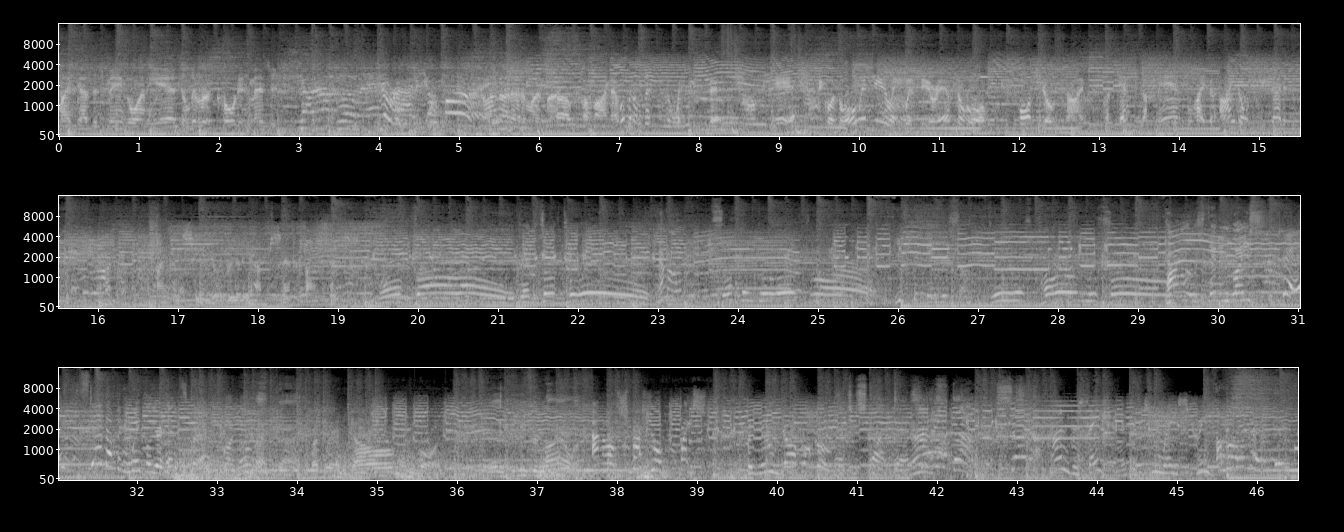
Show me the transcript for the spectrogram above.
might have this man go on the air, deliver a coded message. You're out of your mind. No, I'm not out of my mind. Oh, come on. Now, we're going to listen to what you said on the air. Because all we're dealing with here, after all, is talk show time against a man's life. And I don't see that as any argument. I can see you're really upset about this. It's all right. It's okay. Hello. Something to live for. You speak English, son? Jesus told me so. Paolo's getting place. Chris, stand up and wiggle your hips for us. I know that guy. But we're dull anymore. Yeah, he's an island. And I'll smash your face for you, your blockos. Don't you stop that, huh? Stop. Shut up. Conversation is a two-way street.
